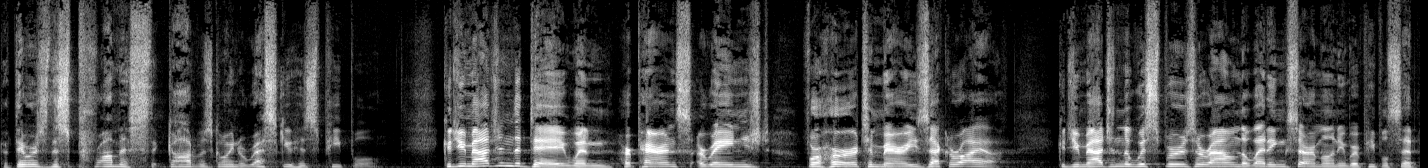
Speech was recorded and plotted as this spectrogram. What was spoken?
that there was this promise that God was going to rescue his people? Could you imagine the day when her parents arranged for her to marry Zechariah? Could you imagine the whispers around the wedding ceremony where people said,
